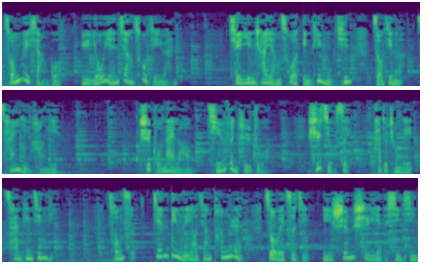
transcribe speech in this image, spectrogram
从未想过与油盐酱醋结缘，却阴差阳错顶替母亲走进了餐饮行业。吃苦耐劳，勤奋执着，十九岁他就成为餐厅经理，从此坚定了要将烹饪作为自己一生事业的信心。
